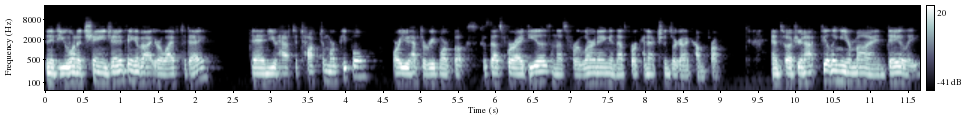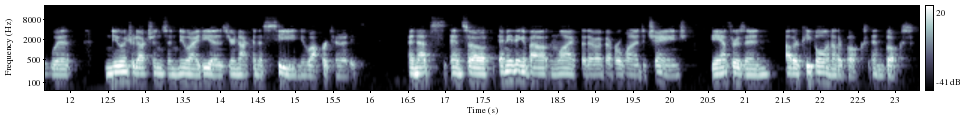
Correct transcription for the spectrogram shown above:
And if you want to change anything about your life today, then you have to talk to more people or you have to read more books because that's where ideas and that's where learning and that's where connections are going to come from. And so if you're not filling your mind daily with new introductions and new ideas, you're not going to see new opportunities. And that's, and so anything about in life that I've ever wanted to change, the answer is in other people and other books and books.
